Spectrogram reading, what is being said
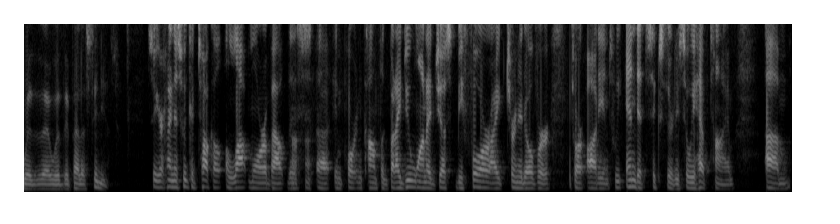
with uh, with the Palestinians. So, Your Highness, we could talk a, a lot more about this uh-huh. uh, important conflict, but I do want to just before I turn it over to our audience, we end at 6:30, so we have time. Um,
